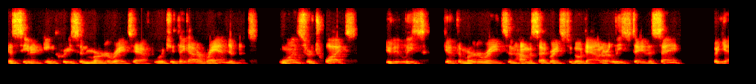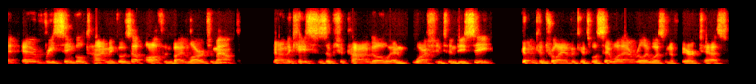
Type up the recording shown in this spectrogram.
has seen an increase in murder rates afterwards. You think out of randomness, once or twice, you'd at least get the murder rates and homicide rates to go down or at least stay the same. But yet, every single time it goes up, often by large amounts. Now, in the cases of Chicago and Washington, D.C., gun control advocates will say, well, that really wasn't a fair test.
